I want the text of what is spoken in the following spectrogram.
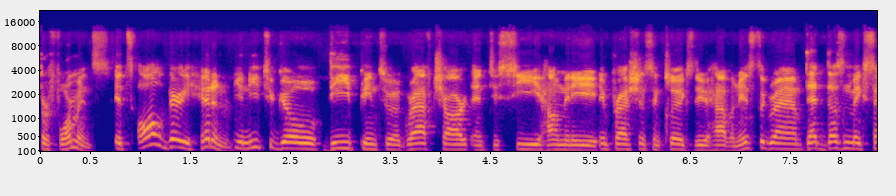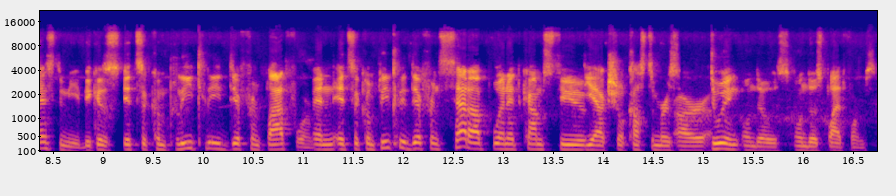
performance. It's all very hidden. You need to go deep into a graph chart and to see how many impressions and clicks do you have on Instagram. That doesn't make sense to me because it's a completely different platform and it's a complete completely different setup when it comes to the actual customers are doing on those on those platforms.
